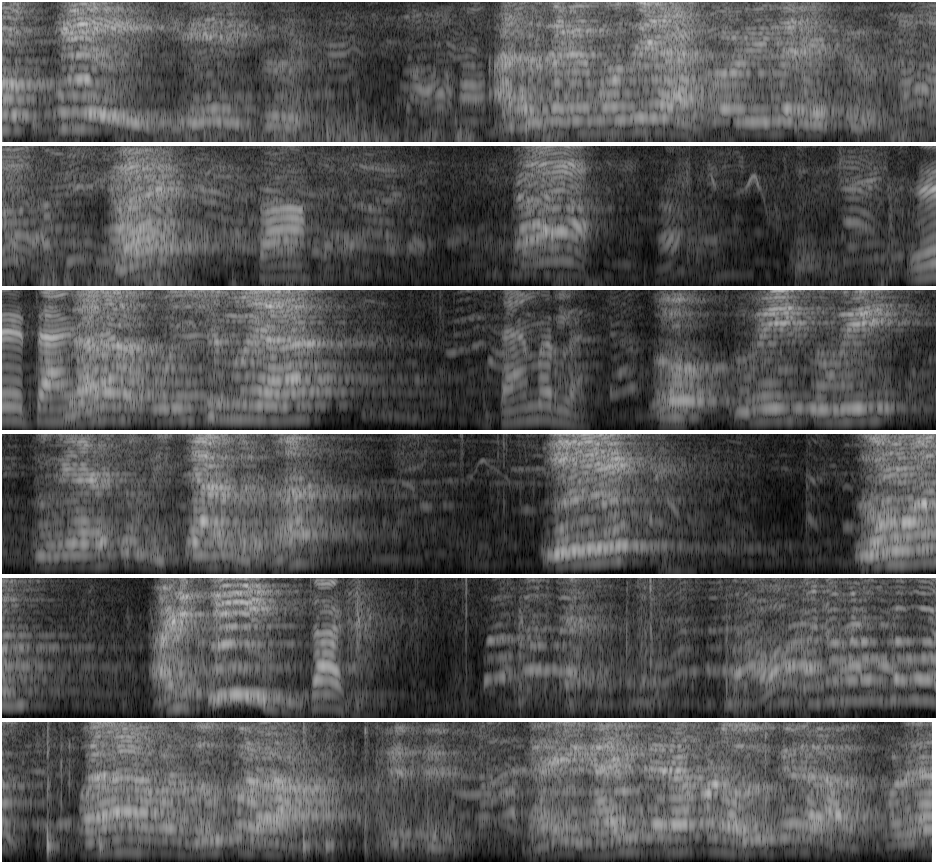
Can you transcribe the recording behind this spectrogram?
ओके व्हेरी गुड आता सगळे मोजूया. कोण विनर आहे तो? काय? ए टाइम पोझिशनमध्ये आहात? टायमरला हो, तुम्ही तुम्ही तुम्ही आणि तुम्ही. चार जण हा? एक दोन आणि तीन. स्टार्ट अहो पटापट उठा बॉल पळा पण हळू पळा. घाई घाई करा पण हळू करा. पळायला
